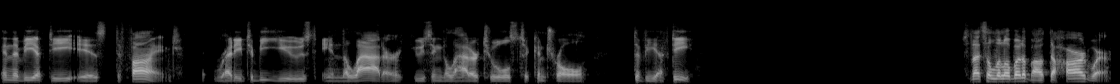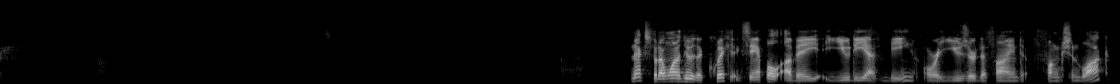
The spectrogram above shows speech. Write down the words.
And the VFD is defined, ready to be used in the ladder, using the ladder tools to control the VFD. So that's a little bit about the hardware. Next, what I want to do is a quick example of a UDFB or user-defined function block.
